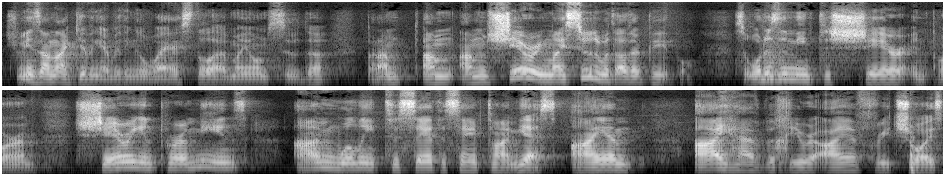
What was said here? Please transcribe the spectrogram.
Which means I'm not giving everything away. I still have my own Suda, but I'm, I'm, I'm sharing my Suda with other people. So what does it mean to share in Purim? Sharing in Purim means I'm willing to say at the same time, yes, I am I have Bechira, I have free choice,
